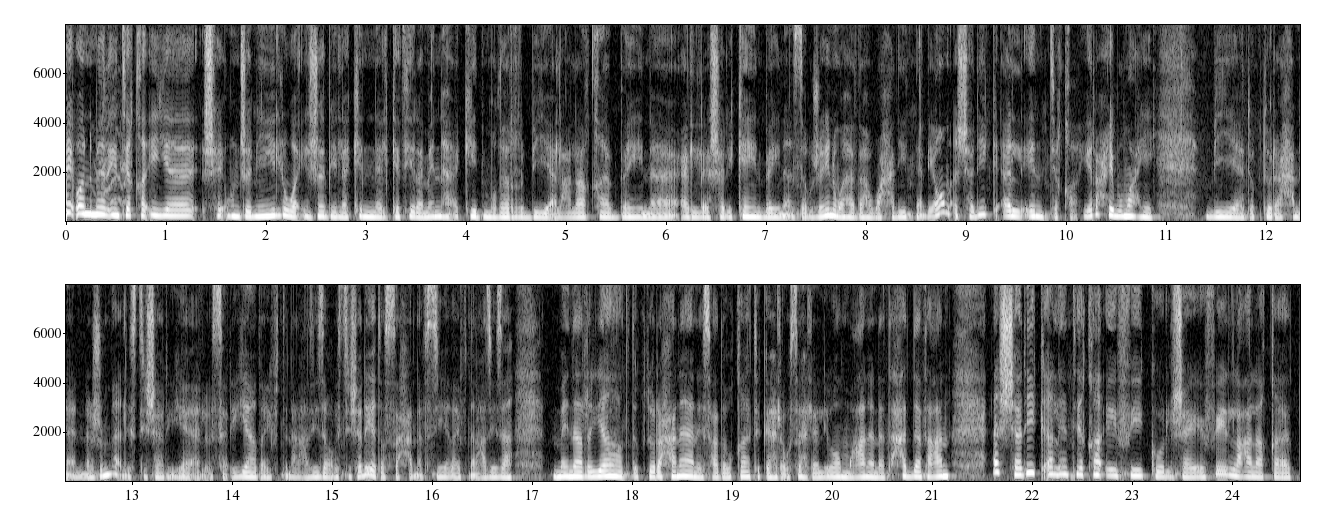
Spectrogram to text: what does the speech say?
شيء من الانتقائية شيء جميل وإيجابي لكن الكثير منها أكيد مضر بالعلاقة بين الشريكين بين الزوجين وهذا هو حديثنا اليوم. الشريك الانتقائي رحبوا معي بدكتورة حنان نجم الاستشارية الأسرية ضيفتنا العزيزة واستشارية الصحة النفسية ضيفتنا العزيزة من الرياض. دكتورة حنان يسعد أوقاتك. أهلا وسهلا اليوم معنا. نتحدث عن الشريك الانتقائي في كل شيء في العلاقات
